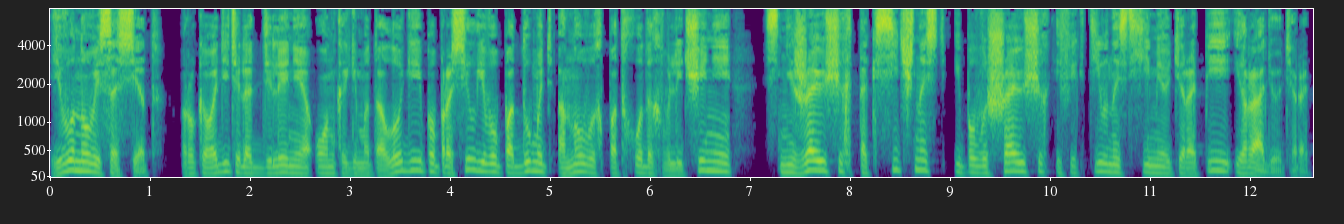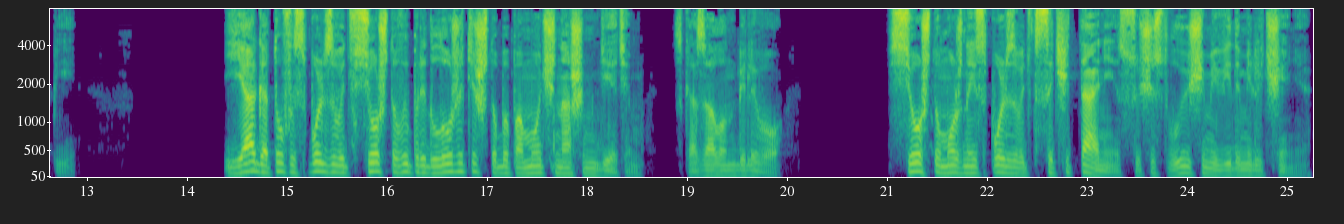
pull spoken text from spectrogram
Его новый сосед, руководитель отделения онкогематологии, попросил его подумать о новых подходах в лечении, снижающих токсичность и повышающих эффективность химиотерапии и радиотерапии. «Я готов использовать все, что вы предложите, чтобы помочь нашим детям», — сказал он Белево. «Все, что можно использовать в сочетании с существующими видами лечения,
